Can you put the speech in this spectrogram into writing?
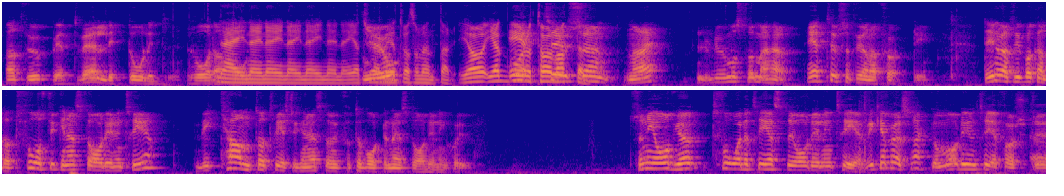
att vi är uppe i ett väldigt dåligt rådantal. Nej, nej, nej, nej, nej, nej, nej. Jag tror jo. jag vet vad som väntar. Jag, jag går och tar 1000, vatten. Nej, du måste vara med här. 1440. Det innebär att vi bara kan ta två stycken nästa avdelning 3. Vi kan ta tre stycken nästa om vi får ta bort den nästa avdelning 7. Så ni avgör två eller tre hästar i avdelning 3. Vi kan börja snacka om avdelning 3 först. Uh.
